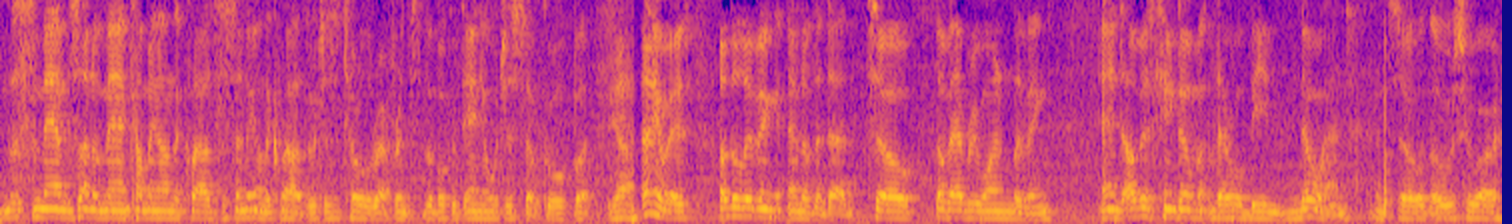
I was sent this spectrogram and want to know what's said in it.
This man, son of man, coming on the clouds, ascending on the clouds, which is a total reference to the book of Daniel, which is so cool. But Yeah. anyways, of the living and of the dead. So of everyone living, and of his kingdom there will be no end. And so those who are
